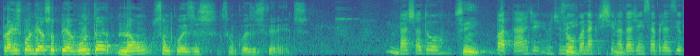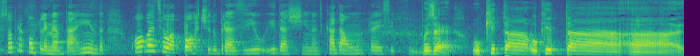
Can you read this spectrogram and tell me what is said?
para responder a sua pergunta, não são coisas, são coisas diferentes. Embaixador. Sim. Boa tarde. de novo, Sim. Ana Cristina, da Agência Brasil. Só para complementar ainda, qual vai ser o aporte do Brasil e da China, cada um, para esse fundo? Pois é. O que está tá, ah,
